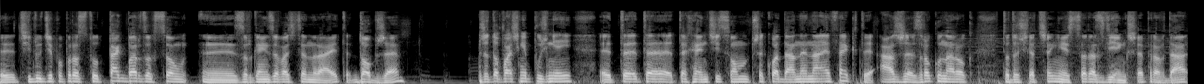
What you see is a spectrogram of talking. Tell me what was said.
Y, Ci ludzie po prostu tak bardzo chcą y, zorganizować ten rajd dobrze, że to właśnie później e, te, te, te chęci są przekładane na efekty, a że z roku na rok to doświadczenie jest coraz większe, prawda?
